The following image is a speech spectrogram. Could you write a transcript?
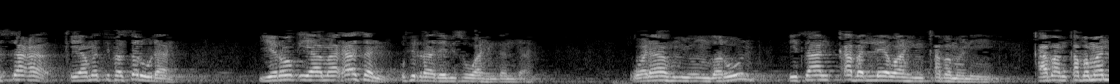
as-sa'a qiyaamatti fassaruudhaan yeroo qiyaamaadhaa san ofirraa deebisuu waa hin danda'an walaa hum yunzaruun isaan qaballee waa hin qabamanii qaban qabaman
